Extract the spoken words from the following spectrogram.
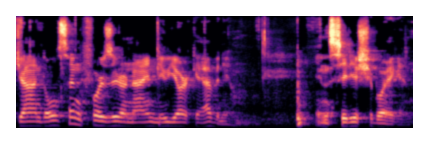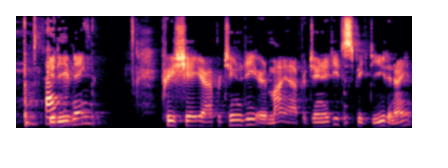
John Dolson, 409 New York Avenue, in the city of Sheboygan. Hi. Good evening. Appreciate your opportunity, or my opportunity, to speak to you tonight.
